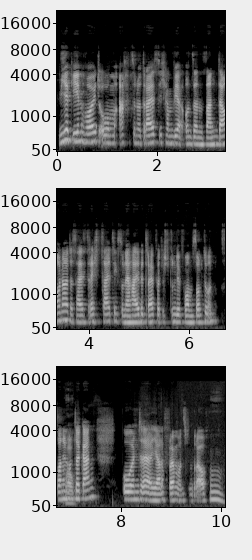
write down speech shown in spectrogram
Wir gehen heute um 18.30 Uhr, haben wir unseren Sundowner, das heißt rechtzeitig, so eine halbe, dreiviertel Stunde vorm Sonnenuntergang. Wow Und äh, ja, da freuen wir uns schon drauf. Mhm.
